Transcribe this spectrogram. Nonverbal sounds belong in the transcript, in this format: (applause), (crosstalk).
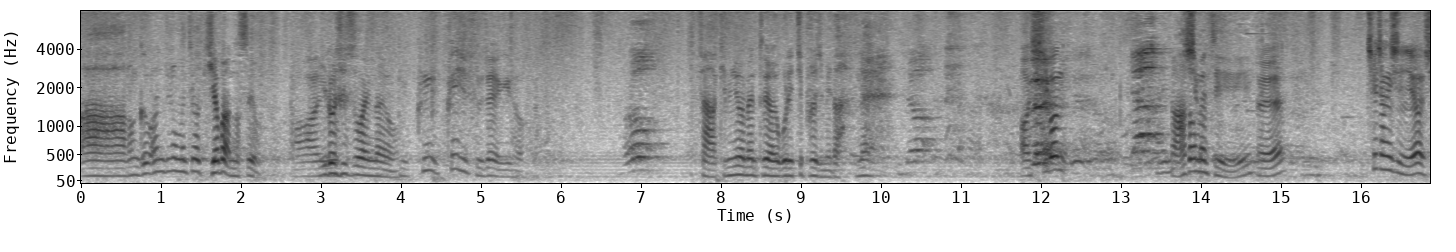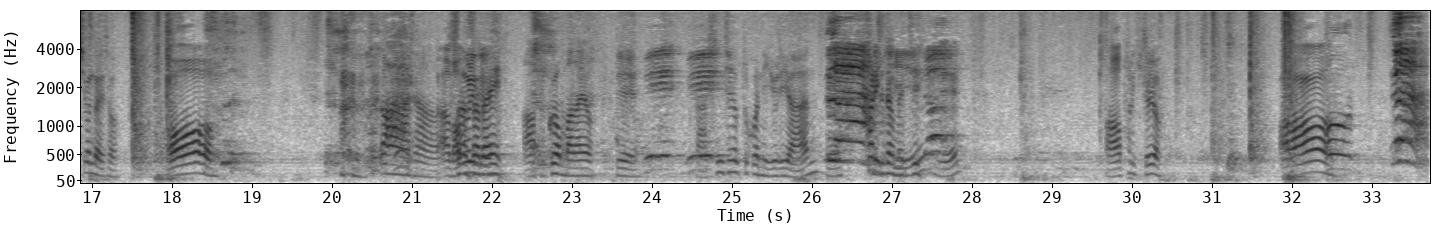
아, 방금 한준영 멘트가 기합을 안 넣었어요. 아 이런 실수가 있나요? 큰 큰 실수죠 여기서. 자, 김유호 멘트의 얼굴이 찌푸려집니다. 네. 아 10원. 자, 하성 멘트. 네. 최장신이에요 10원단에서. 어. (laughs) 아, 자, 아, 부산 마무리 좀. 사나이. 아, 부끄러움 많아요. 예. 자, 신체적 조건이 유리한 팔이 한주장 길. 멘티. 예. 아 팔이 길어요. 아. 어,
